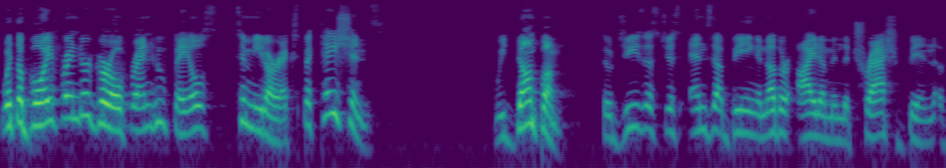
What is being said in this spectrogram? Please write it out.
with a boyfriend or girlfriend who fails to meet our expectations? We dump them. So Jesus just ends up being another item in the trash bin of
